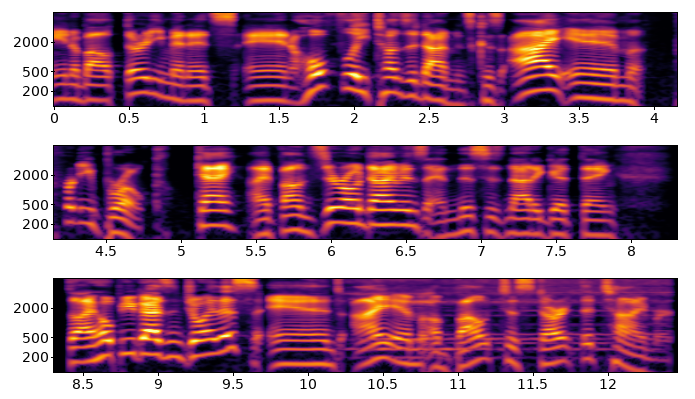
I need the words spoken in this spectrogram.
in about 30 minutes and hopefully tons of diamonds because I am pretty broke. Okay, I found zero diamonds and this is not a good thing. So I hope you guys enjoy this and I am about to start the timer.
